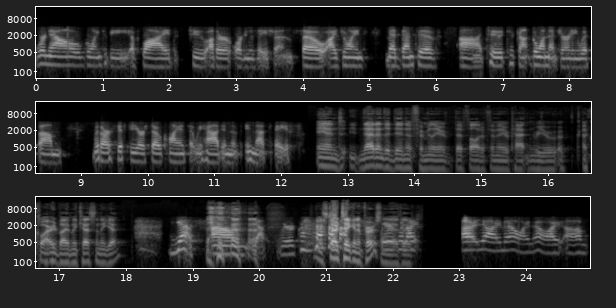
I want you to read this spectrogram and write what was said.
were now going to be applied to other organizations. So I joined Medventive uh, to to go- on that journey with um, with our 50 or so clients that we had in the in that space. And that ended in a familiar that followed a familiar patent. Were you acquired by McKesson again? Yes, um, yes, we're We'll start taking it personally. I when think. I, uh, yeah, I know, I know. I um,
